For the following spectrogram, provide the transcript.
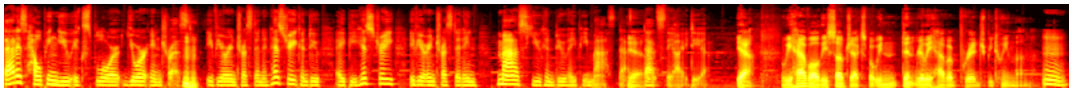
That is helping you explore your interest. Mm-hmm. If you're interested in history, you can do AP history. If you're interested in math, you can do AP math. That, Yeah. That's the idea. Yeah. We have all these subjects, but we n- didn't really have a bridge between them. Mm.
